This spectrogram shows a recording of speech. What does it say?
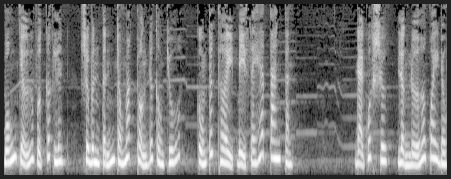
Bốn chữ vừa cất lên, sự bình tĩnh trong mắt Thuận Đức công chúa cũng tức thời bị xé tan tành. Đại quốc sư lần nữa quay đầu,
